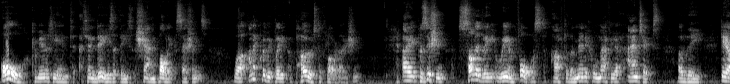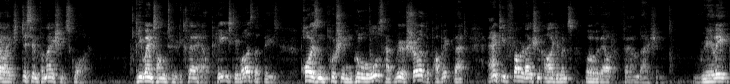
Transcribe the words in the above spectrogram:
all community attendees at these shambolic sessions were unequivocally opposed to fluoridation, a position solidly reinforced after the medical mafia antics of the DOH disinformation squad. He went on to declare how pleased he was that these poison pushing ghouls had reassured the public that anti fluoridation arguments were without foundation. Really?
